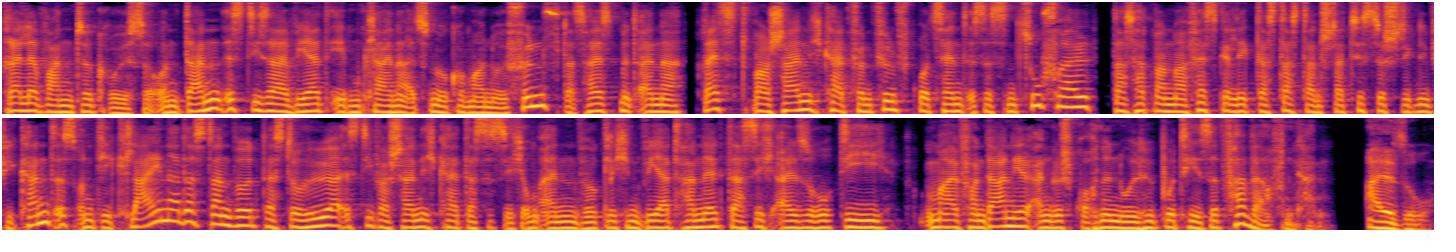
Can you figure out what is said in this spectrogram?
relevante Größe. Und dann ist dieser Wert eben kleiner als 0,05. Das heißt, mit einer Restwahrscheinlichkeit von 5% ist es ein Zufall. Das hat man mal festgelegt, dass das dann statistisch signifikant ist. Und je kleiner das dann wird, desto höher ist die Wahrscheinlichkeit, dass es sich um einen wirklichen Wert handelt, dass sich also die mal von Daniel angesprochene Nullhypothese verwerfen kann. Also,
